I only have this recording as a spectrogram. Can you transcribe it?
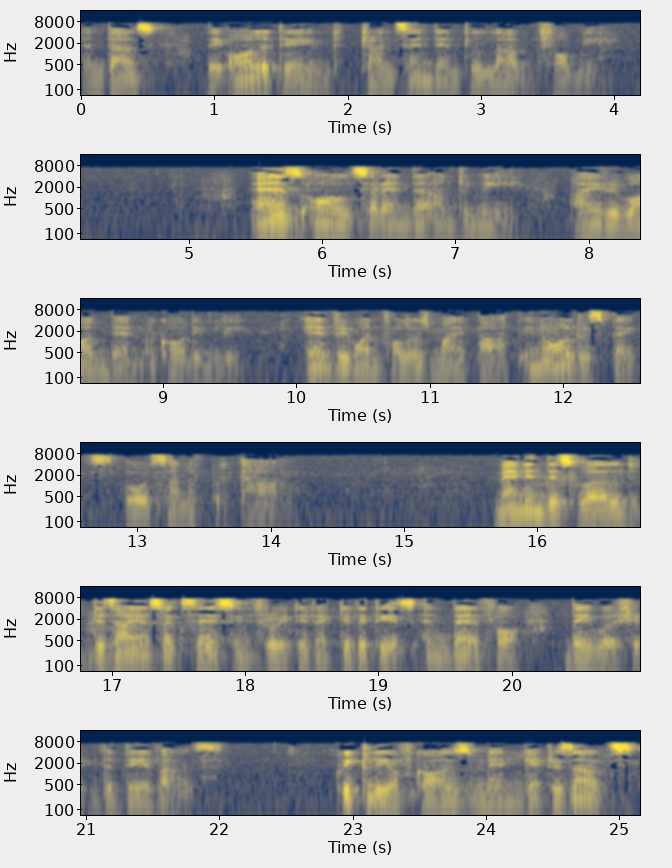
and thus they all attained transcendental love for me. As all surrender unto me, I reward them accordingly. Everyone follows my path in all respects, O son of Pritha. Men in this world desire success in fruitive activities and therefore they worship the devas. Quickly, of course, men get results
